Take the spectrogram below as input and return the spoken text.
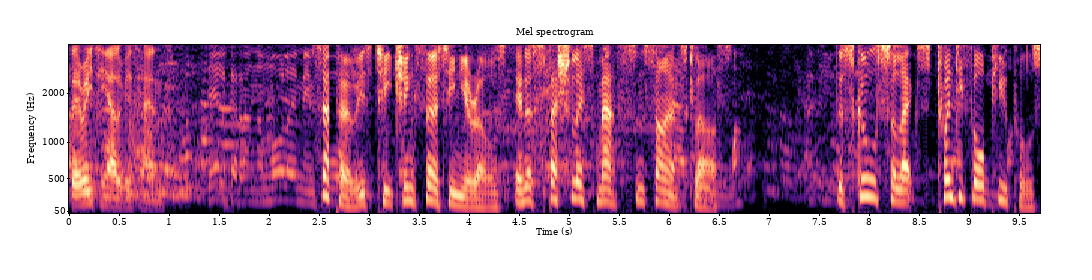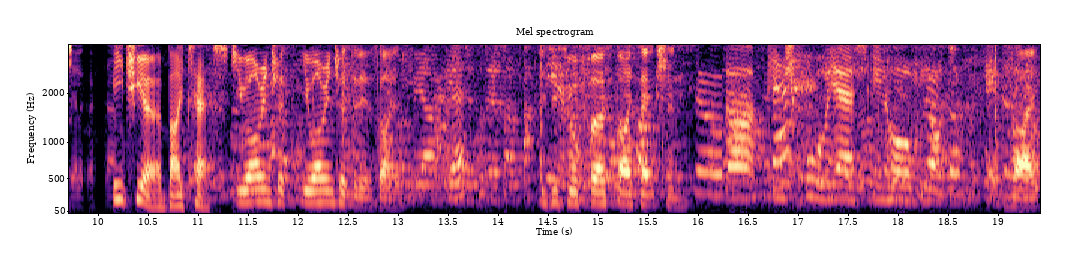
they're eating out of his hands. Seppo is teaching 13 year olds in a specialist maths and science class. The school selects 24 pupils each year by test. You are, interest- you are interested in science? Yeah. Is this your first dissection? Uh, in school, yes. In home, not. Right.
